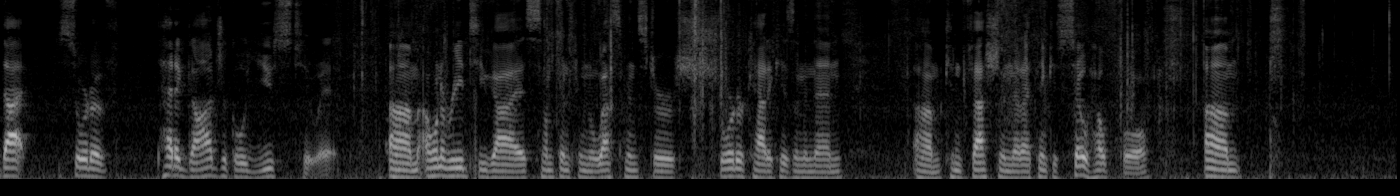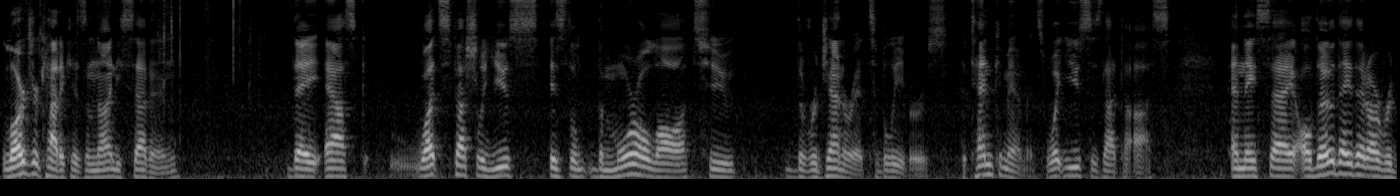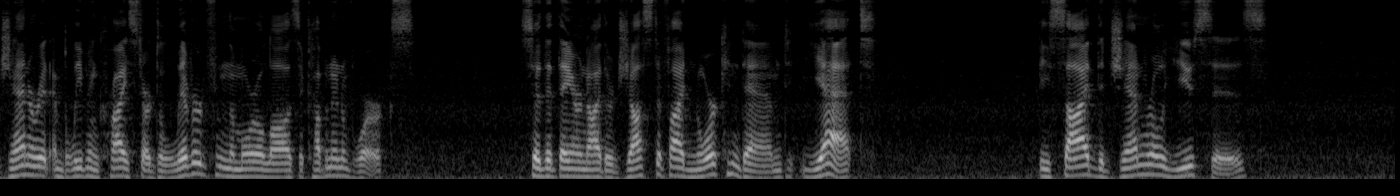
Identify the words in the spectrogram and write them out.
that sort of pedagogical use to it. Um, I want to read to you guys something from the Westminster Shorter Catechism and then um, Confession that I think is so helpful. Um, Larger Catechism 97, they ask, What special use is the, the moral law to the regenerate, to believers? The Ten Commandments, what use is that to us? And they say, although they that are regenerate and believe in Christ are delivered from the moral law as a covenant of works, so that they are neither justified nor condemned, yet, beside the general uses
